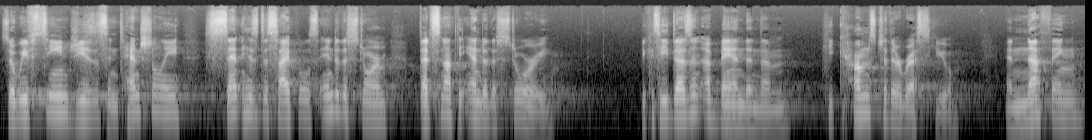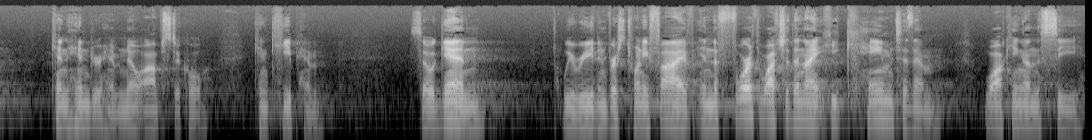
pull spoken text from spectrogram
So we've seen Jesus intentionally sent his disciples into the storm. That's not the end of the story because he doesn't abandon them he comes to their rescue, and nothing can hinder him, no obstacle can keep him. So again, we read in verse 25 In the fourth watch of the night, he came to them, walking on the sea.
